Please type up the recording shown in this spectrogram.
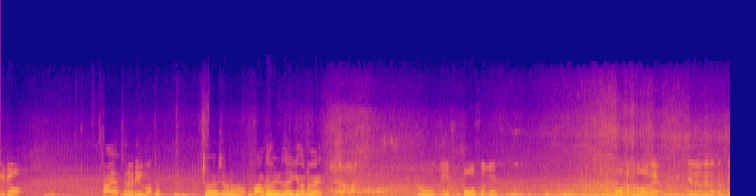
എടുക്കാവോ? ചായ ചെറുകടിയിൽ മാത്രം. ചായ ചെറുകടി. ആൾക്കാർ ഇരുന്ന് കഴിക്കുന്നുണ്ടല്ലേ ഫോൺ നമ്പർ പറഞ്ഞേ? എഴുപത് ഇരുപത്തഞ്ച്.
